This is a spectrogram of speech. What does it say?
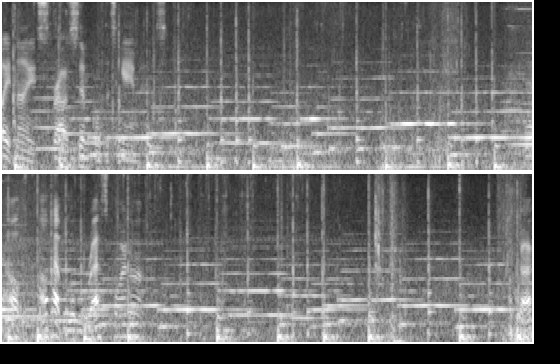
Quite nice for how simple this game is. Yeah, I'll, I'll have a little rest, why not? Okay.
